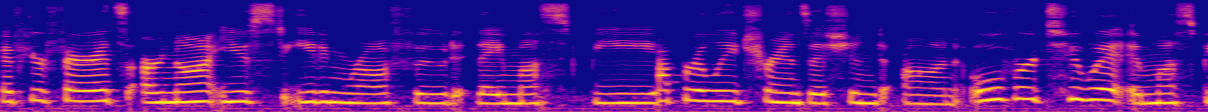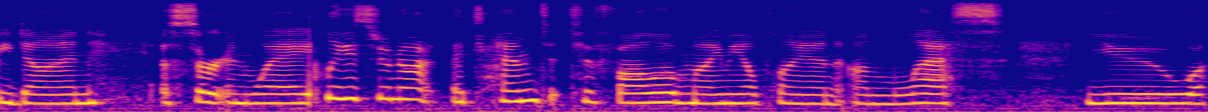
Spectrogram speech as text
If your ferrets are not used to eating raw food, they must be properly transitioned on over to it. It must be done a certain way. Please do not attempt to follow my meal plan unless you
